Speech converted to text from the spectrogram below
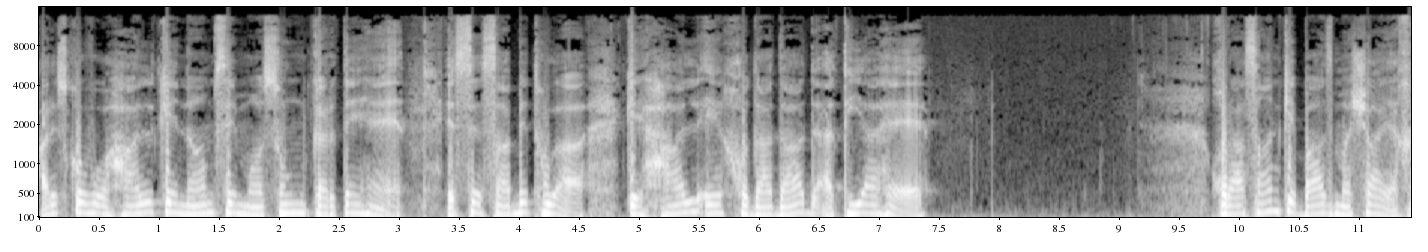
اور اس کو وہ حال کے نام سے موسوم کرتے ہیں۔ اس سے ثابت ہوا کہ حال ایک خداداد عطیہ ہے۔ خوراسان کے بعض مشائق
